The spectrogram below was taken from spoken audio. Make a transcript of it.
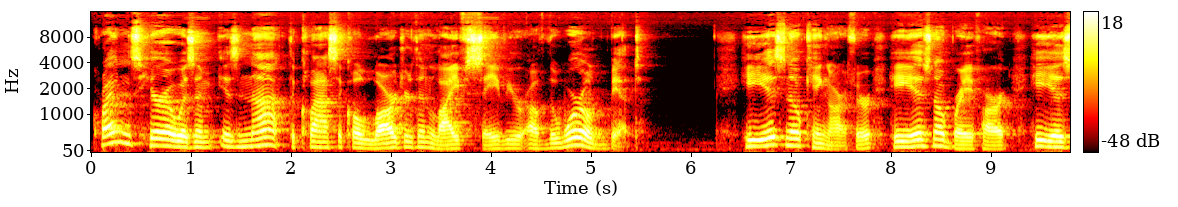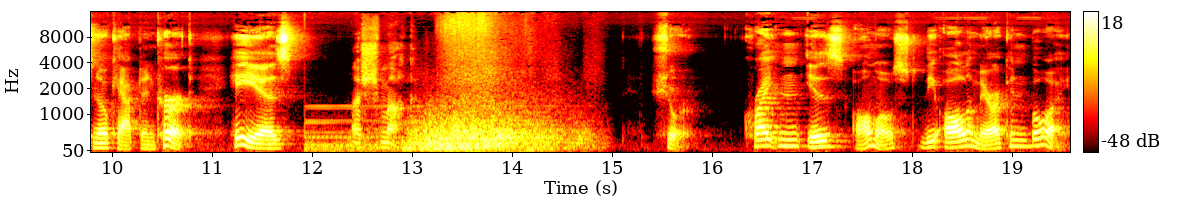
Crichton's heroism is not the classical larger than life savior of the world bit. He is no King Arthur, he is no Braveheart, he is no Captain Kirk. He is A schmuck. Sure, Crichton is almost the all American boy.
